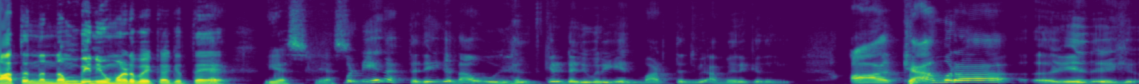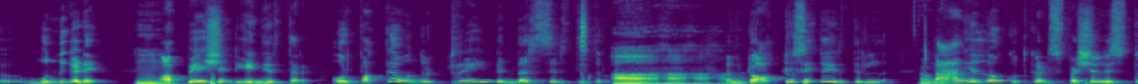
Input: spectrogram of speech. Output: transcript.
ಮಾತನ್ನ ನಂಬಿ ನೀವು ಮಾಡಬೇಕಾಗುತ್ತೆ. ಎಸ್ ಬಟ್ ಏನಾಗ್ತದೆ ಈಗ ನಾವು ಹೆಲ್ತ್ ಕೇರ್ ಡೆಲಿವರಿ ಏನು ಮಾಡ್ತಿದ್ವಿ ಅಮೆರಿಕದಲ್ಲಿ ಆ ಕ್ಯಾಮರಾ ಮುಂದ್ಗಡೆ. ಆ ಪೇಷಂಟ್ ಏನಿರ್ತಾರೆ ಅವ್ರ ಪಕ್ಕ ಒಂದು ಟ್ರೈನ್ಡ್ ನರ್ಸ್ ಇರ್ತಿದ್ರು. ನಮ್ ಡಾಕ್ಟರ್ ಸಹಿತ ಇರ್ತಿರ್ಲಿಲ್ಲ. ನಾನು ಎಲ್ಲೋ ಕುತ್ಕೊಂಡು ಸ್ಪೆಷಲಿಸ್ಟ್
